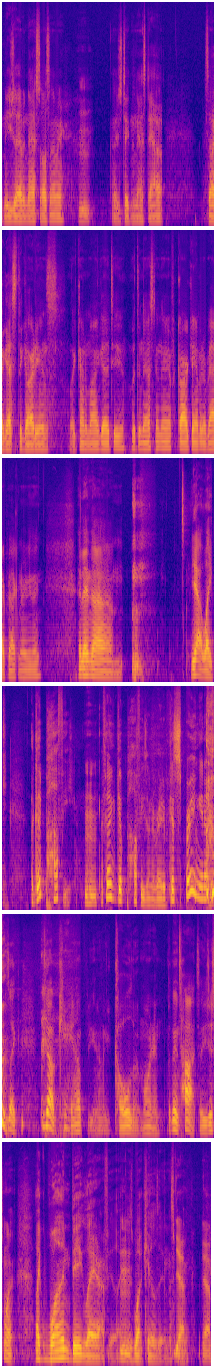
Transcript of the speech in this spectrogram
and I usually have a nest all summer. Mm. I just take the nest out. So I guess the guardians like kind of my go-to with the nest in there for car camping or backpacking or anything. And then um, yeah, like a good puffy. Mm-hmm. I feel like a good puffy's underrated because spring, you know, it's like you go camp, you know, you're cold in the morning, but then it's hot, so you just want like one big layer. I feel like is what kills it in the spring. Mm-hmm. Yeah, yeah,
